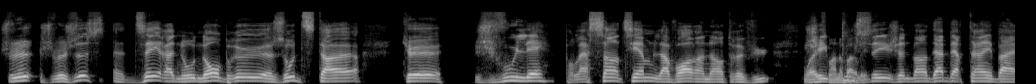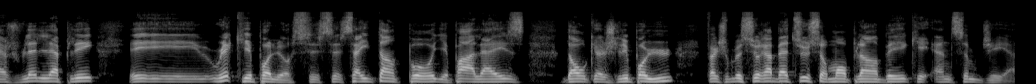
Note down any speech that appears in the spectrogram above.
je veux, je veux juste dire à nos nombreux auditeurs que je voulais, pour la centième, l'avoir en entrevue. Ouais, j'ai poussé, j'ai demandé à Bertrand Hébert, je voulais l'appeler et Rick, il n'est pas là. Ça ne tente pas, il n'est pas à l'aise. Donc, je ne l'ai pas eu. Fait que je me suis rabattu sur mon plan B qui est Handsome JF.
